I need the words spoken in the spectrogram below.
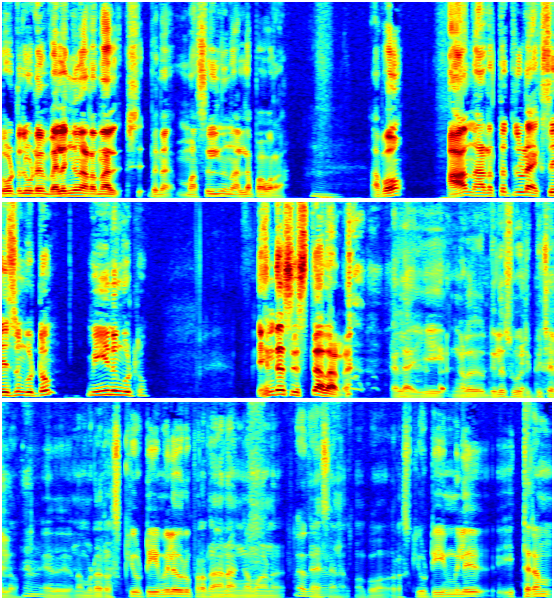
തോട്ടിലൂടെയും വിലങ്ങ് നടന്നാൽ പിന്നെ മസിലിന് നല്ല പവറാണ് അപ്പോൾ ആ നടത്തത്തിലൂടെ എക്സസൈസും കിട്ടും മീനും കിട്ടും. എന്റെ സിസ്റ്റം അതാണ്. അല്ല ഈ നിങ്ങൾ ഇതിൽ സൂചിപ്പിച്ചല്ലോ. അത് നമ്മുടെ റെസ്ക്യൂ ടീമിലെ ഒരു പ്രധാന അംഗമാണ് ഹസനം അപ്പോൾ റെസ്ക്യൂ ടീമിൽ ഇത്തരം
